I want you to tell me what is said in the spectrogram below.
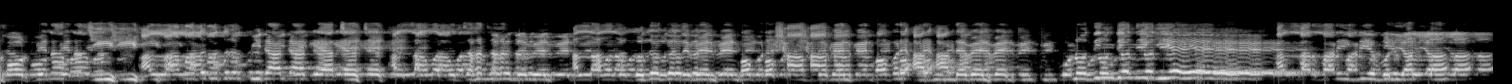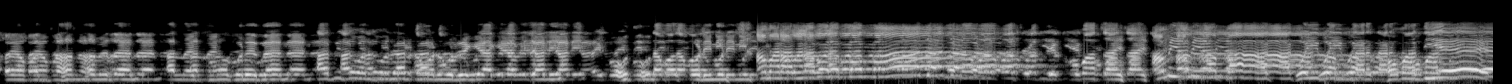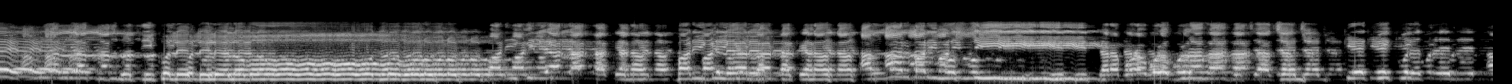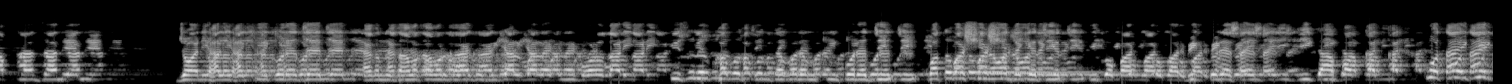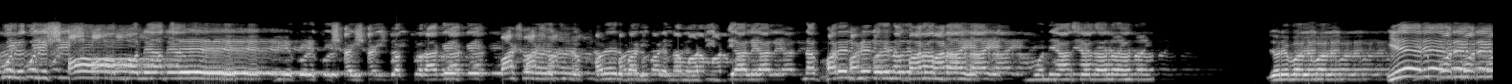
করবে না মাঝি আল্লাহ আমাদের উপরে বিরাট রেগে আছে। আল্লাহ আমাদের জাহান্নামে দেবেন। আল্লাহ আমাদের দোজখে দেবেন। কবরে সাপ দেবেন। কবরে আগুন দেবেন। কিন্তু কোনদিন যদি গিয়ে আল্লাহর বাড়ি গিয়ে বলি আল্লাহ হয় আমার জাহান্নামে দেন। আল্লাহ ক্ষমা করে দেন। আপনি তোমার বিরাট আমার উপর রেগে আগে আমি জানি তাই বহুদিন নামাজ পড়িনি। আমার আল্লাহ বলে বাবা যখন আমার কাছে গিয়ে ক্ষমা চাই। আমি আমি পাক ওই বাবার ক্ষমা দিয়ে আমি আল্লাহ কুদরতি কোলে তুলে লব ধরে বলো বাড়ি গেলে আর রাগ থাকে না। বাড়ি গেলে আর রাগ থাকে না। আল্লাহর বাড়ি মসজিদ। যারা বড় বড় গুনাহগার বেঁচে কে কি করেছেন আপনারা জানেন? জওয়ানি হালতে কি করেছেন? এখন জামা কাপড় গায়ে যে বিশাল বড় দাড়ি। পিছনের খবর চিন্তা করেন কি করেছি কতবার সিনেমা দেখেছি eco park eco park Victoria science Digha Bakkhali কোথায় কি করেছি সব মনে আছে। বিয়ে করেছি সাঁইত্রিশ বছর আগে। বাসা হয়েছিল ঘরের বাড়িতে না মাটির দেয়ালে না ঘরের ভিতরে না বারান্দায়। মনে আছে না নয় জোরে বলে এরপরে আমরা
